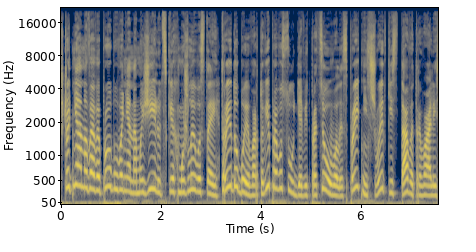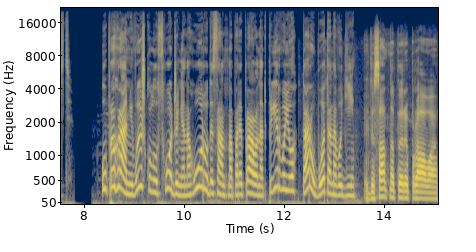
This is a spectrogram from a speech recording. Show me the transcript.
Щодня нове випробування на межі людських можливостей. Три доби вартові правосуддя відпрацьовували спритність, швидкість та витривалість. У програмі вишколу сходження на гору, десантна переправа над прірвою та робота на воді. Десантна переправа,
